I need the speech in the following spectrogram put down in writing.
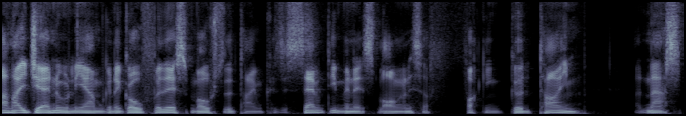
and I genuinely am going to go for this most of the time because it's seventy minutes long and it's a fucking good time, and that's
